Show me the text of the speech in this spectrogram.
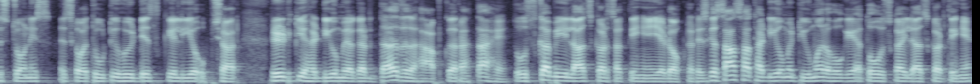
स्टोनिस, इसके बाद टूटी हुई डिस्क के लिए उपचार, रीढ़ की हड्डियों में अगर दर्द आपका रहता है तो उसका भी इलाज कर सकते हैं ये डॉक्टर। इसके साथ साथ हड्डियों में ट्यूमर हो गया तो उसका इलाज करते हैं।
